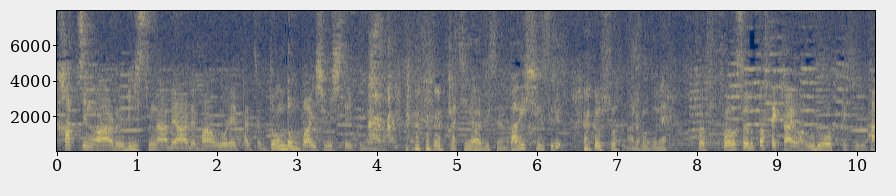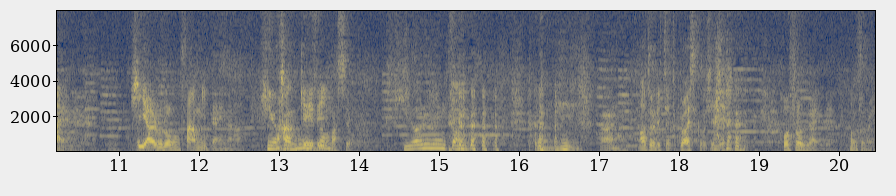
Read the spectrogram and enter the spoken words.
価値のあるリスナーであれば俺たちはどんどん買収していくので 価値のあるですね買収する。そうなるほどね。そうそうすると世界は潤ってくる。はいヒアルロン酸みたいな関係で言いましょう。ヒアルロン酸？うんうん。はい。後でちょっと詳しく教えて。放送外で。本当だよ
